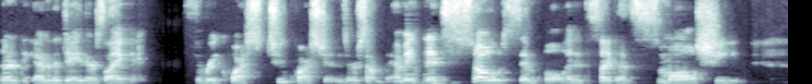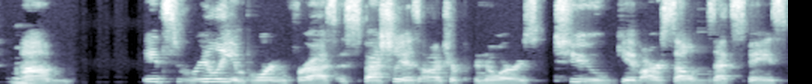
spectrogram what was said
Then at the end of the day, there's like three quest, two questions or something. I mean, it's so simple, and it's like a small sheet. Mm. Um, it's really important for us, especially as entrepreneurs, to give ourselves that space.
